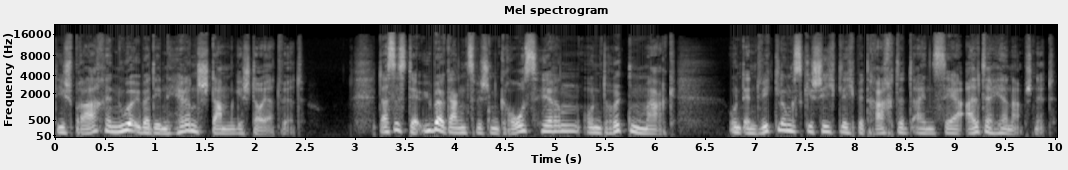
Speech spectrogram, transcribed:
die Sprache nur über den Hirnstamm gesteuert wird. Das ist der Übergang zwischen Großhirn und Rückenmark und entwicklungsgeschichtlich betrachtet ein sehr alter Hirnabschnitt.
